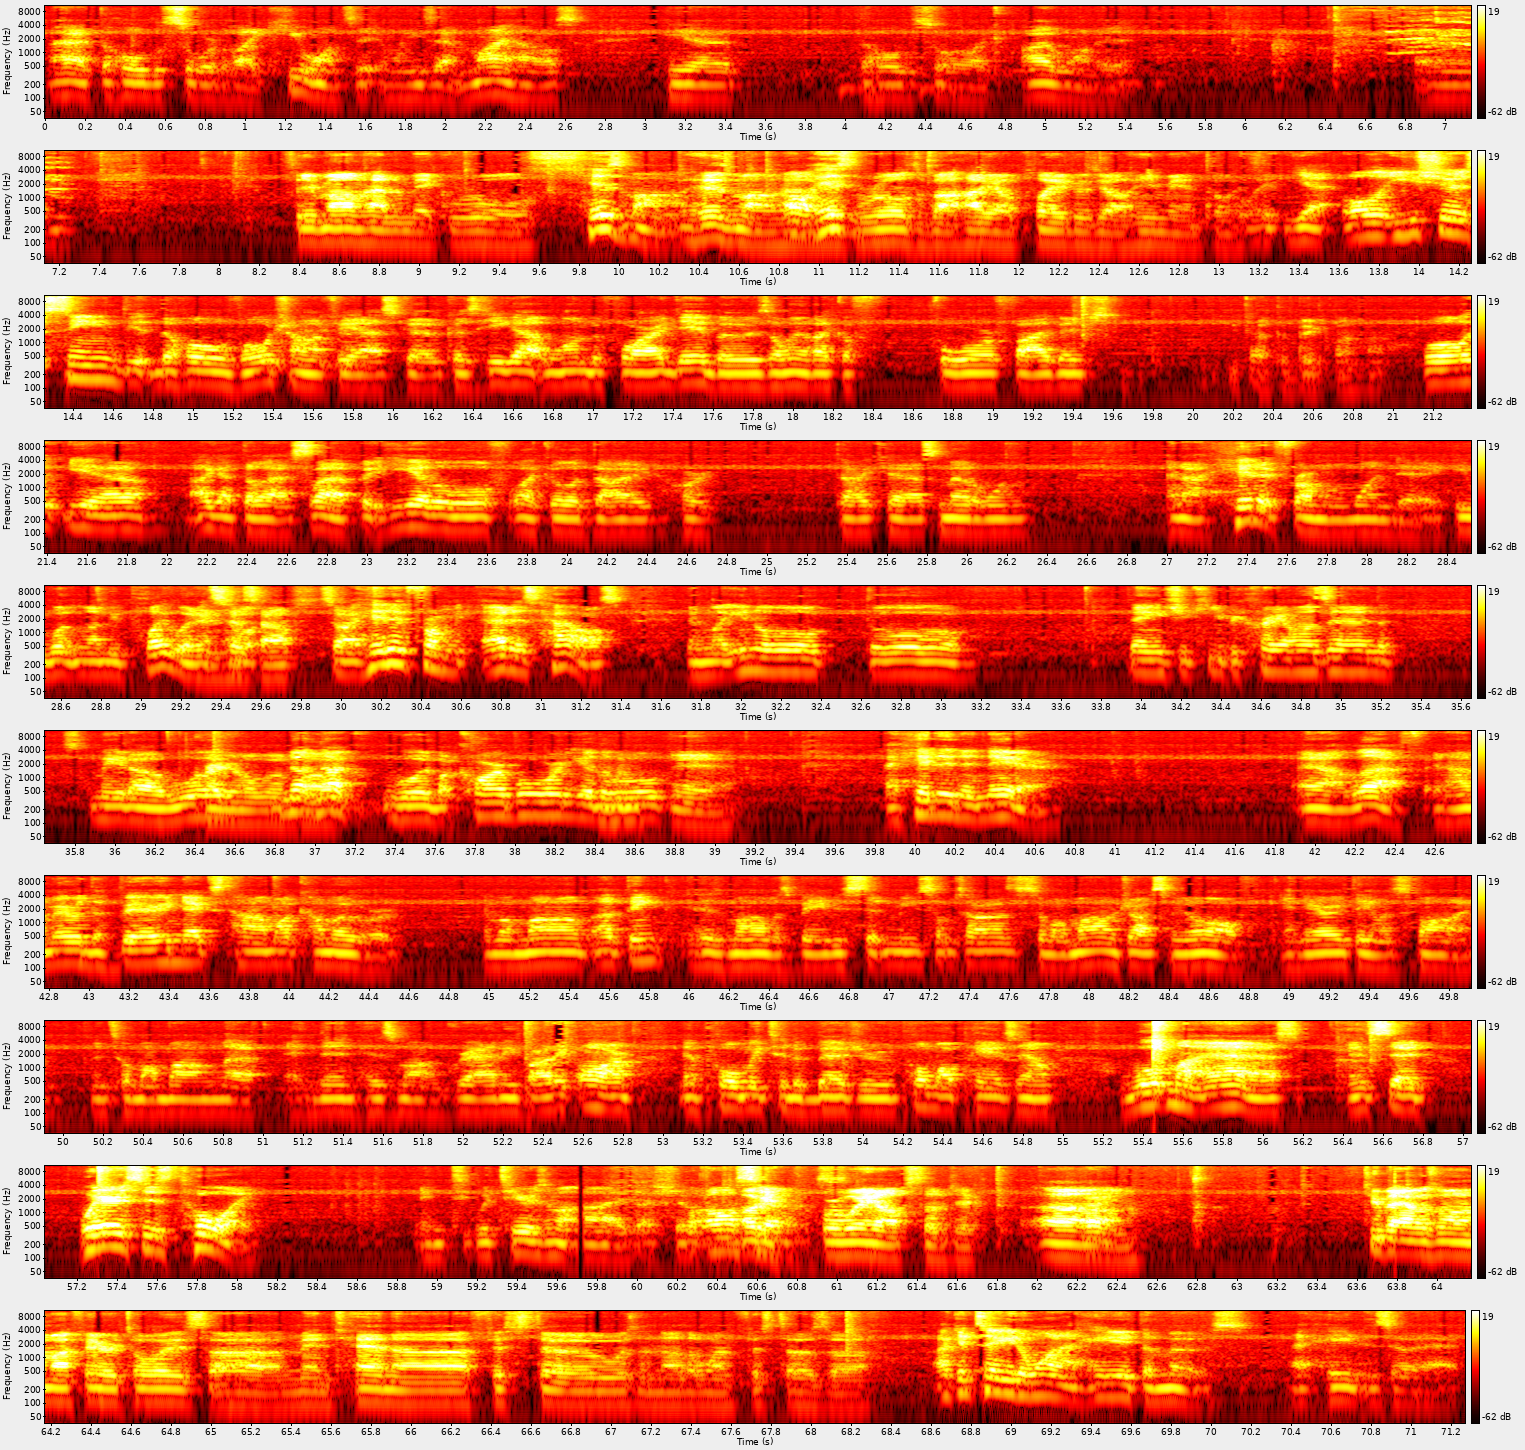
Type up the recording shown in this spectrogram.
I have to hold the sword like he wants it, and when he's at my house, he had to hold the sword like I wanted it. And So your mom had to make rules. his mom, His mom had Oh, to his- make rules about how y'all played with y'all He-Man toys. yeah. Well, you should have seen the, the whole Voltron fiasco because he got one before I did, but it was only like a four or five inch. You got the big one, huh? Well, yeah, I got the last lap, but he had a little like a little die hard, die cast metal one, and I hid it from him one day. He wouldn't let me play with it. In so his house? So I hid it from at his house, and like you know, little the little things you keep your crayons in, it's made out of wood. Crayola no, not wood, but cardboard. Had the Mhm. little. Yeah. I hid it in there, and I left. And I remember the very next time I come over, and my mom. I think his mom was babysitting me sometimes, so my mom drops me off, and everything was fine until my mom left. And then his mom grabbed me by the arm and pulled me to the bedroom, pulled my pants down, whooped my ass, and said, "Where's his toy?" And t- with tears in my eyes, I showed. Also, Okay, we're way off subject. Um. Two-Bad was one of my favorite toys. Uh, Mantenna, Fisto was another one. Fisto's a... I can tell you the one I hated the most. I hated Zodac. I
